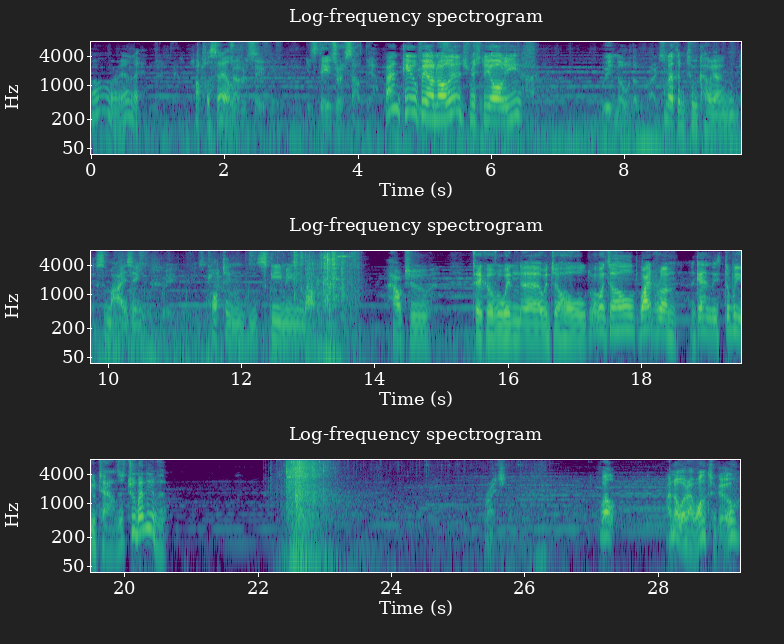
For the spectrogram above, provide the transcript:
Oh, really? Not for sale. Travel safely. It's dangerous out there. Thank you for your knowledge, Mr. Jorleif. We know the price. Let them two carry on surmising, plotting and scheming about how to take over Win, uh, Winterhold. Winterhold, Whiterun. Again, these W towns. There's too many of them. Right. Well, I know where I want to go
